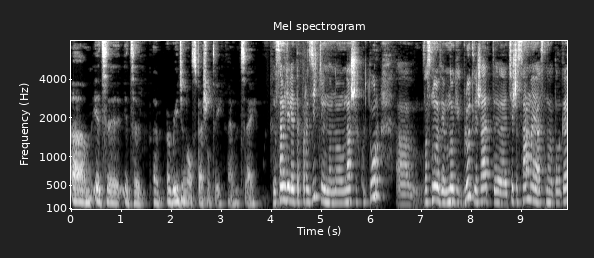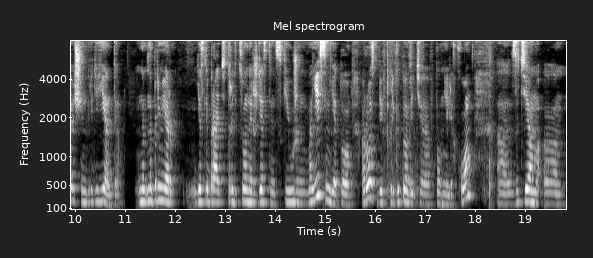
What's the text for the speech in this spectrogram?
Um, it's a, it's a, a, a regional specialty, I would say. На самом деле это поразительно, но у наших культур в основе многих блюд лежат те же самые основополагающие ингредиенты. Например, если брать традиционный рождественский ужин в моей семье, то ростбиф приготовить вполне легко. Затем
